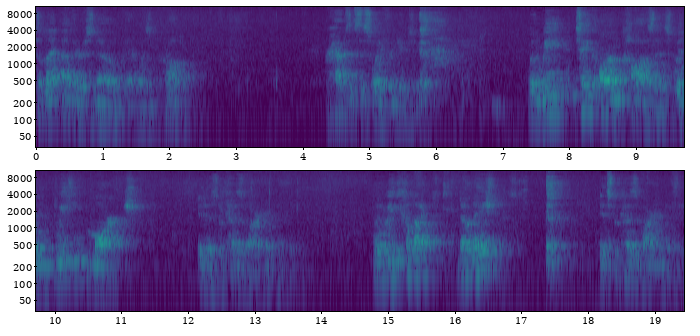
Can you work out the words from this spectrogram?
to let others know there was a problem. Perhaps it's this way for you too. When we take on causes, when we march, it is because of our empathy. When we collect donations, it's because of our empathy.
